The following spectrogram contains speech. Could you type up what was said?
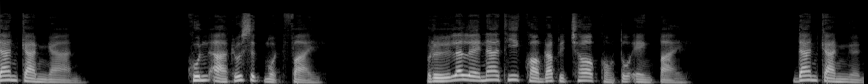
ด้านการงาน คุณอาจรู้สึกหมดไฟ หรือละเลยหน้าที่ความรับผิดชอบของตัวเองไป ด้านการเงิน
